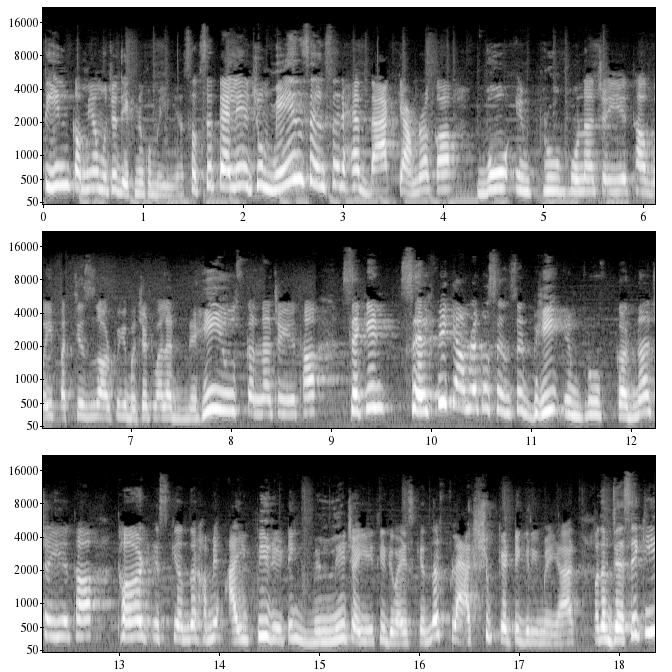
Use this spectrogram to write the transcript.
तीन कमियाँ मुझे देखने को मिली हैं। सबसे पहले जो मेन सेंसर है बैक कैमरा का, वो इम्प्रूव होना चाहिए था। वही पच्चीस हज़ार रुपये के बजट वाला नहीं यूज़ करना चाहिए था। सेकेंड सेल्फी कैमरा का सेंसर भी इम्प्रूव करना चाहिए था। थर्ड इसके अंदर हमें आईपी रेटिंग मिलनी चाहिए थी डिवाइस के अंदर फ्लैगशिप कैटेगरी में यार। मतलब जैसे कि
